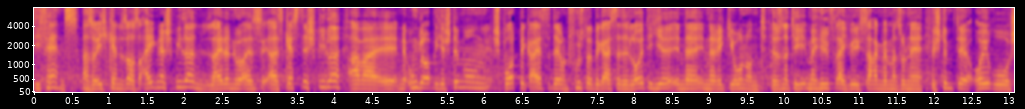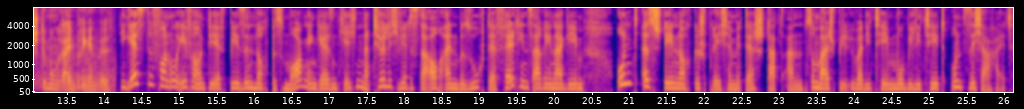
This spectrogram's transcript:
die Fans. Also ich kenne es aus eigener Spieler, leider nur als, als Gästespieler, aber äh, eine unglaubliche Stimmung, sportbegeisterte und fußballbegeisterte Leute hier in der, in der Region. Und das ist natürlich immer hilfreich, würde ich sagen, wenn man so eine bestimmte Euro-Stimmung reinbringen will. Die Gäste von UEFA und DFB sind sind noch bis morgen in Gelsenkirchen. Natürlich wird es da auch einen Besuch der Feldhins Arena geben und es stehen noch Gespräche mit der Stadt an, zum Beispiel über die Themen Mobilität und Sicherheit.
